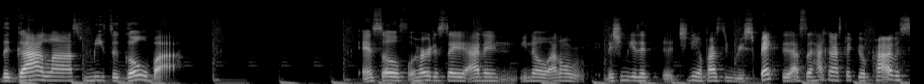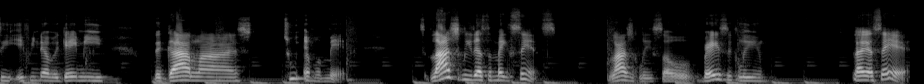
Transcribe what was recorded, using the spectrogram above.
the guidelines for me to go by. And so for her to say I didn't, you know, I don't that she needed uh, she needed her privacy to be respected. I said, how can I respect your privacy if you never gave me the guidelines to implement? Logically doesn't make sense. Logically. So basically, like I said,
